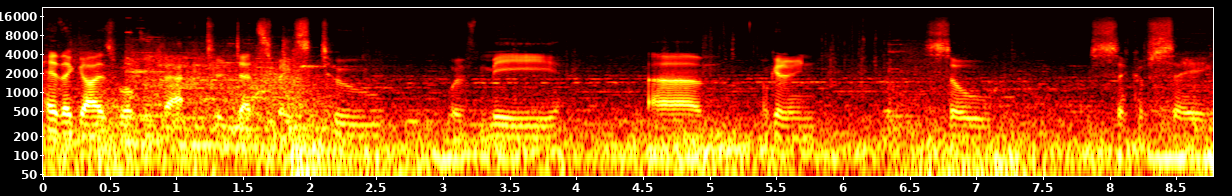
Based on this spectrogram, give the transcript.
Hey there guys, welcome back to Dead Space 2 with me. Um, I'm getting so sick of saying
